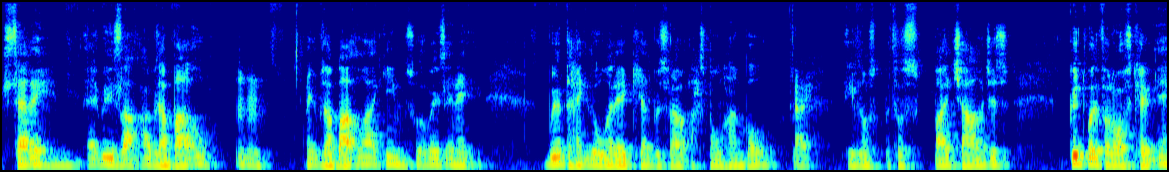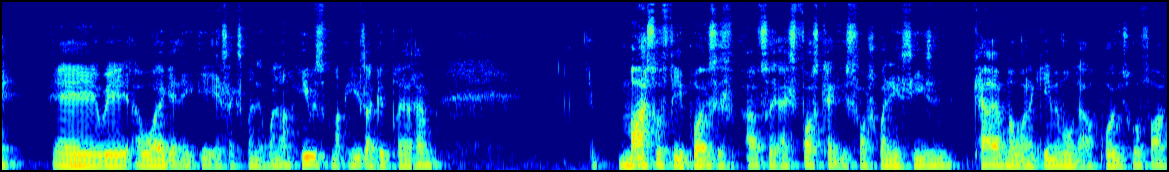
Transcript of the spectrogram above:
silly. It was like it was a battle. Mhm. It was a battle that game, so it was. And it, weird to think the only red card was for a, a small handball, Aye. even though with those bad challenges. Good win for Ross County. Uh, we award again eighty six minute winner. He was he's a good player. Him. Massive three points. Is absolutely his first county's first win of the season. Killie have not won a game. They've only got a point so far.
